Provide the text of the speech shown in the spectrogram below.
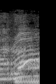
Arroz.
